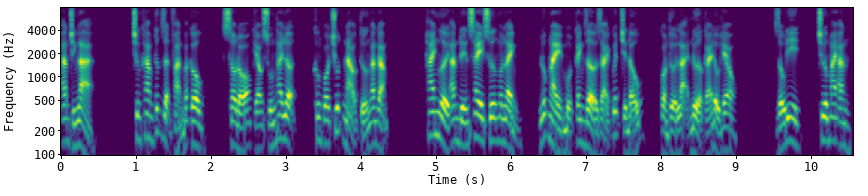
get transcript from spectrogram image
Ăn chính là. Trương kham tức giận phản bắc câu, sau đó kéo xuống hai lợn, không có chút nào tướng ăn gặm. Hai người ăn đến say sương ngon lành, lúc này một canh giờ giải quyết chiến đấu, còn thừa lại nửa cái đầu heo. Giấu đi chưa mai ăn.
